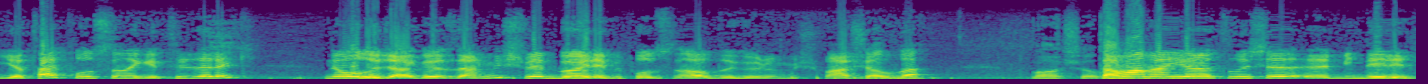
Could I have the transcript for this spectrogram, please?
yatay pozisyona getirilerek ne olacağı gözlenmiş ve böyle bir pozisyon aldığı görülmüş. Maşallah. Maşallah. Tamamen yaratılışa e, bir delil.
